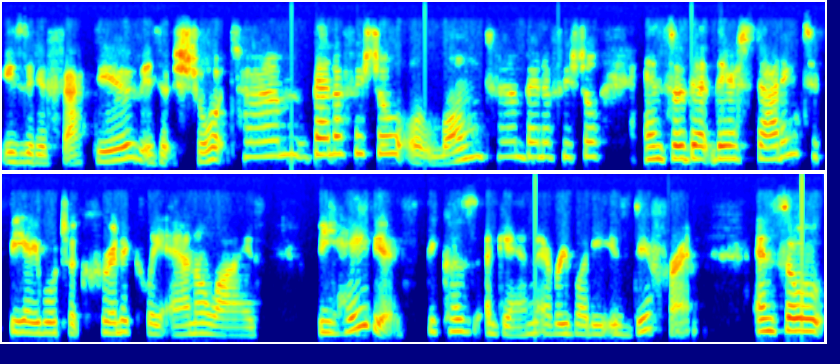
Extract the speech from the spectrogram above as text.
Is it effective? Is it short term beneficial or long term beneficial? And so that they're starting to be able to critically analyze behaviors because, again, everybody is different. And so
